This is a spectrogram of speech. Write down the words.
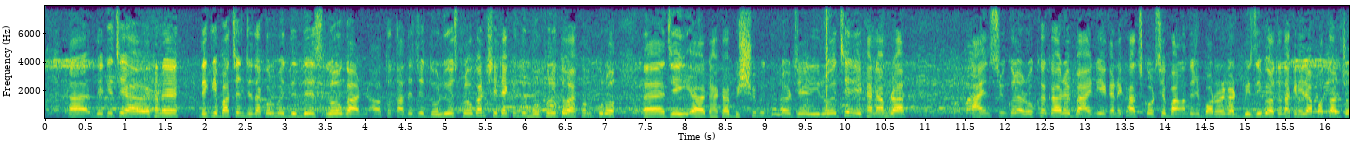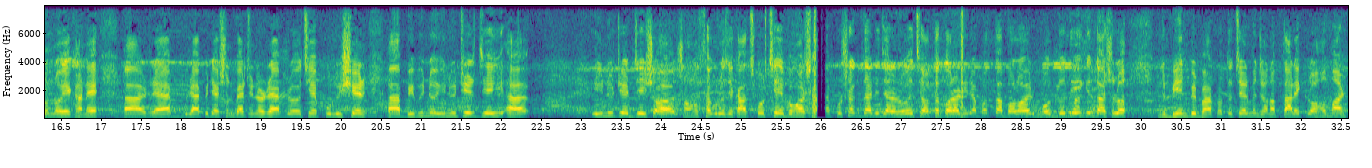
দেখেছি এখানে দেখতে পাচ্ছেন নেতাকর্মীদের যে স্লোগান, অর্থাৎ তাদের যে দলীয় স্লোগান, সেটা কিন্তু মুখরিত এখন পুরো যেই ঢাকা বিশ্ববিদ্যালয়ের যে রয়েছে, এখানে আমরা আইন শৃঙ্খলা রক্ষাকারী বাহিনী এখানে কাজ করছে, বাংলাদেশ বর্ডার গার্ড বিজিবি, অর্থাৎ তাকে নিরাপত্তার জন্য এখানে RAB rapid action battalion RAB রয়েছে, পুলিশের বিভিন্ন ইউনিটের যেই ইউনিটের যে সংস্থাগুলো যে কাজ করছে এবং সাদা পোশাকধারী যারা রয়েছে, অর্থাৎ করা নিরাপত্তা বলয়ের মধ্য দিয়েই কিন্তু আসলে বিএনপির ভারপ্রাপ্ত চেয়ারম্যান জনাব তারেক রহমান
